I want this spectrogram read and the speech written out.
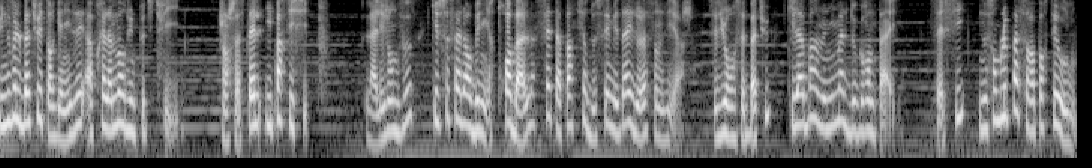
une nouvelle battue est organisée après la mort d'une petite fille. Jean Chastel y participe. La légende veut qu'il se fait alors bénir trois balles faites à partir de ses médailles de la Sainte Vierge. C'est durant cette battue qu'il abat un animal de grande taille. Celle-ci ne semble pas se rapporter au loup.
